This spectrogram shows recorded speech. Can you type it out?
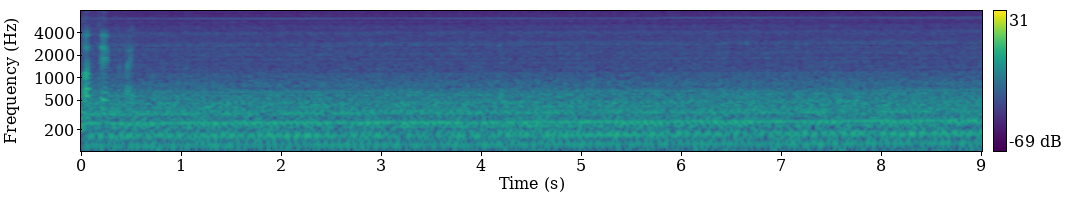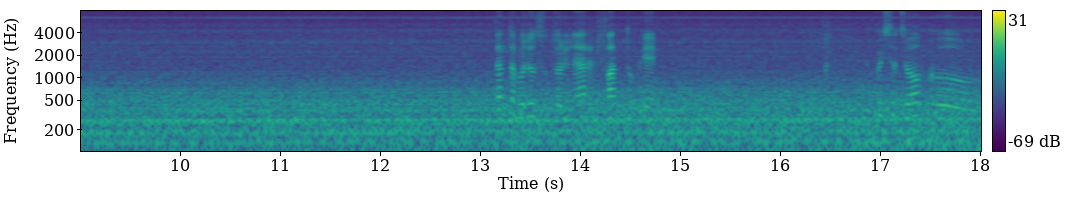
Pazienza, dai. Tanto volevo sottolineare il fatto che questo gioco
